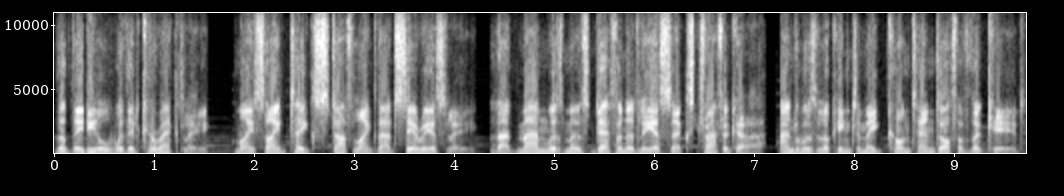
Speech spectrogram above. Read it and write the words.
that they deal with it correctly. My site takes stuff like that seriously. That man was most definitely a sex trafficker and was looking to make content off of the kid.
